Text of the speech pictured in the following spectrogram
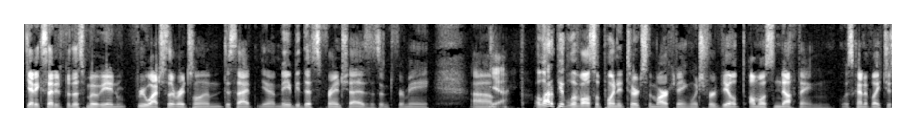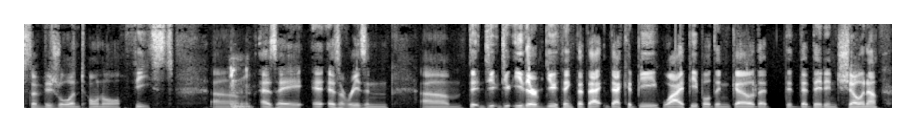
get excited for this movie and rewatch the original and decide, you know, maybe this franchise isn't for me. Um, yeah. A lot of people have also pointed towards the marketing, which revealed almost nothing. It was kind of like just a visual and tonal feast um, mm-hmm. as a as a reason um, do, do, either of you think that, that that could be why people didn't go that that they didn't show enough?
